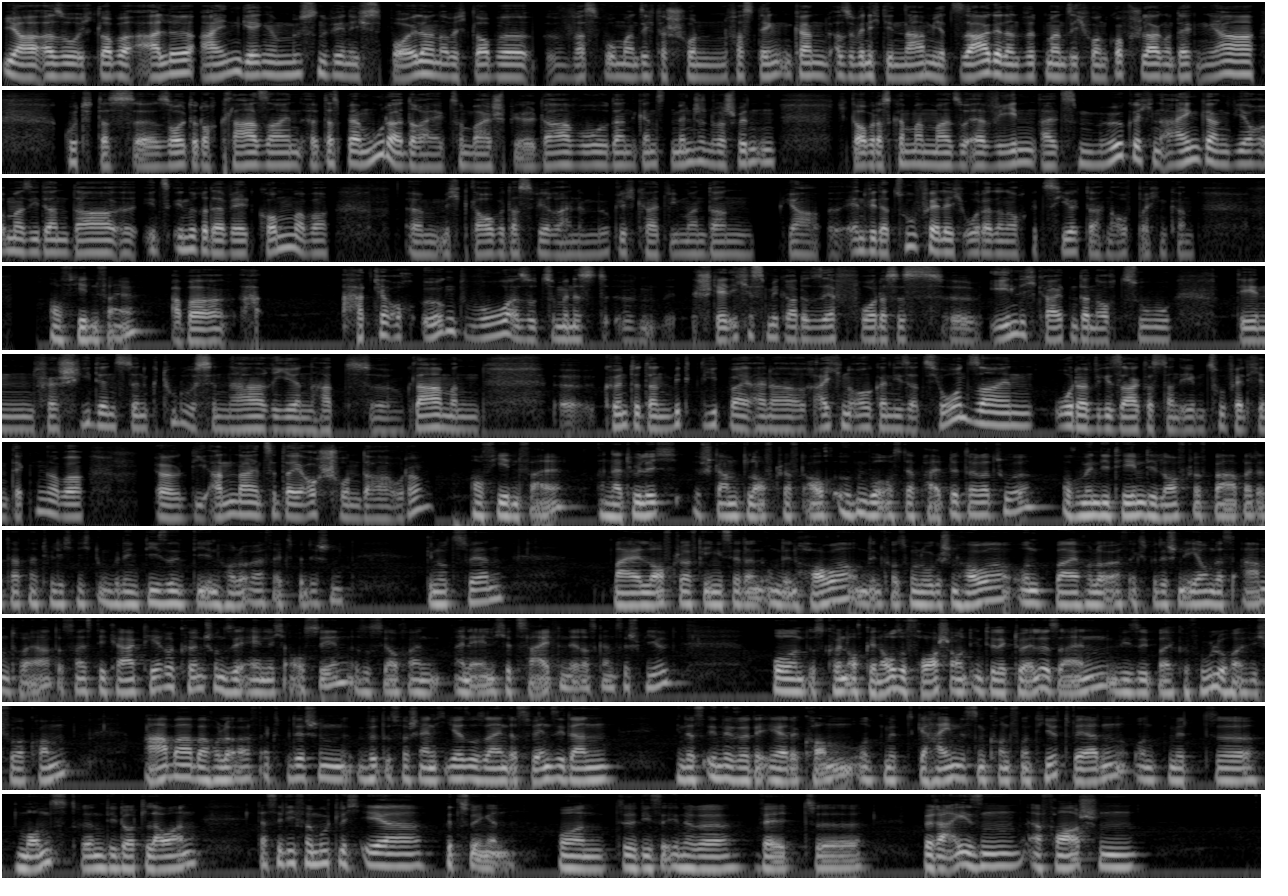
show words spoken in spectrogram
Ja, also ich glaube, alle Eingänge müssen wir nicht spoilern, aber ich glaube, was, wo man sich das schon fast denken kann, also wenn ich den Namen jetzt sage, dann wird man sich vor den Kopf schlagen und denken, ja, gut, das äh, sollte doch klar sein. Äh, das Bermuda-Dreieck zum Beispiel, da wo dann die ganzen Menschen verschwinden, ich glaube, das kann man mal so erwähnen als möglichen Eingang, wie auch immer sie dann da äh, ins Innere der Welt kommen, aber ähm, ich glaube, das wäre eine Möglichkeit, wie man dann ja entweder zufällig oder dann auch gezielt dahin aufbrechen kann. Auf jeden Fall. Aber hat ja auch irgendwo, also zumindest ähm, stelle ich es mir gerade sehr vor, dass es äh, Ähnlichkeiten dann auch zu den verschiedensten Cthulhu-Szenarien hat. Äh, klar, man äh, könnte dann Mitglied bei einer reichen Organisation sein oder wie gesagt, das dann eben zufällig entdecken, aber äh, die Anleihen sind da ja auch schon da, oder? Auf jeden Fall. Natürlich stammt Lovecraft auch irgendwo aus der Pulp-Literatur, auch wenn die Themen, die Lovecraft bearbeitet hat, natürlich nicht unbedingt diese, die in Hollow Earth Expedition genutzt werden. Bei Lovecraft ging es ja dann um den Horror, um den kosmologischen Horror und bei Hollow Earth Expedition eher um das Abenteuer. Das heißt, die Charaktere können schon sehr ähnlich aussehen. Es ist ja auch ein, eine ähnliche Zeit, in der das Ganze spielt. Und es können auch genauso Forscher und Intellektuelle sein, wie sie bei Cthulhu häufig vorkommen. Aber bei Hollow Earth Expedition wird es wahrscheinlich eher so sein, dass wenn sie dann in das Innere der Erde kommen und mit Geheimnissen konfrontiert werden und mit äh, Monstern, die dort lauern, dass sie die vermutlich eher bezwingen und äh, diese innere Welt äh, bereisen, erforschen,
